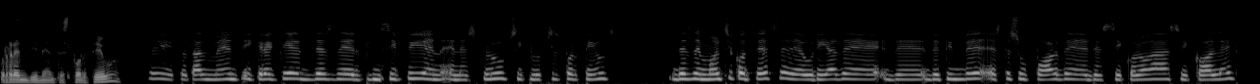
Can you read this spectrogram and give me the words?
rendiment esportiu? Sí, totalment. I crec que des del principi en, en els clubs i clubs esportius des de molt xicotets se hauria de, de, de tindre este suport de, de psicòloga, psicòleg,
